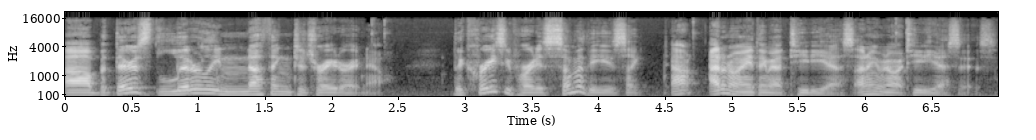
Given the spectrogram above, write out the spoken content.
Uh, but there's literally nothing to trade right now. The crazy part is some of these, like, I don't, I don't know anything about TDS. I don't even know what TDS is.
